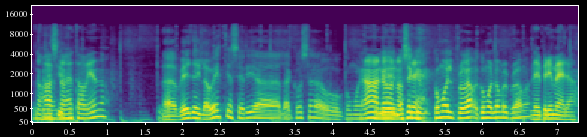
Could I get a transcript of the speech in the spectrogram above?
¿Nos, has, estado viendo? ¿La Bella y la Bestia sería la cosa o cómo es? Ah, no, no, sé. ¿cómo, el programa, ¿Cómo el nombre del programa? De primera.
